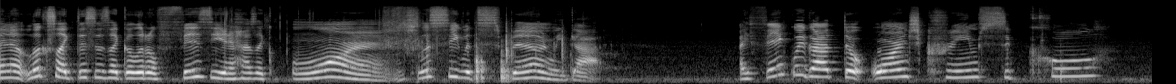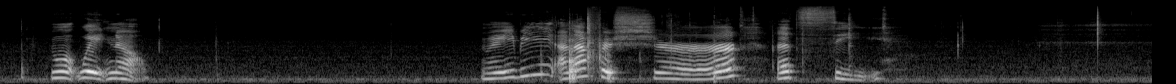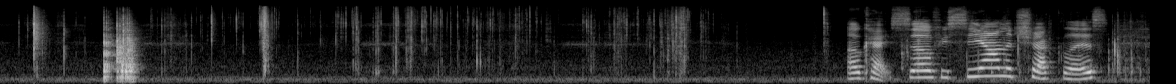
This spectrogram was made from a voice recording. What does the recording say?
And it looks like this is like a little fizzy and it has like orange. Let's see what spoon we got. I think we got the orange creamsicle. wait, no. Maybe? I'm not for sure. Let's see. Okay, so if you see on the checklist,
